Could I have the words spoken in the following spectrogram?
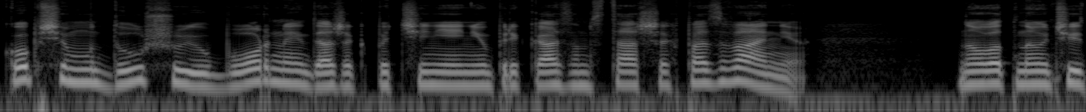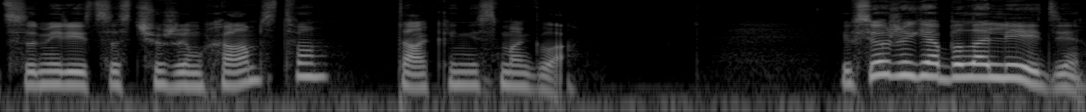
к общему душу и уборной, даже к подчинению приказам старших по званию. Но вот научиться мириться с чужим хамством так и не смогла. И все же я была леди,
